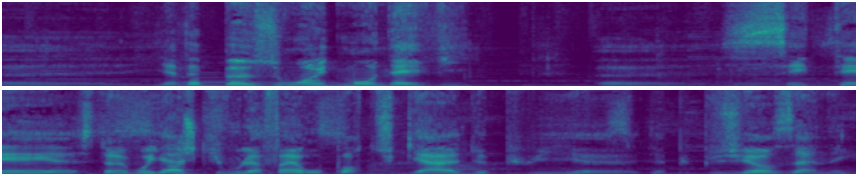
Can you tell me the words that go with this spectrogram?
Euh, il avait besoin de mon avis. Euh, c'était, un voyage qu'ils voulaient faire au Portugal depuis, euh, depuis plusieurs années.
